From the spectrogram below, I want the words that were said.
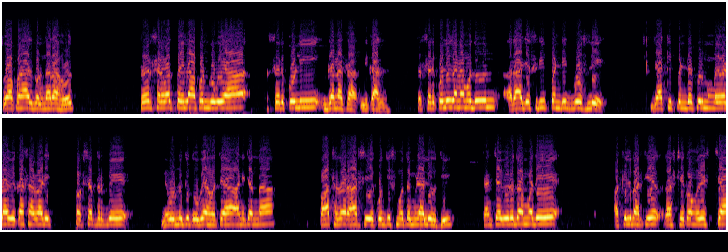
तो आपण आज बघणार आहोत. तर सर्वात पहिला आपण बघूया सरकोली गणाचा निकाल. तर सरकोली गणामधून राजश्री पंडित भोसले ज्या की पंढरपूर मंगळवेढा विकास आघाडी पक्षातर्फे निवडणुकीत उभ्या होत्या आणि त्यांना पाच हजार आठशे एकोणतीस मतं मिळाली होती. त्यांच्या विरोधामध्ये अखिल भारतीय राष्ट्रीय काँग्रेसच्या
